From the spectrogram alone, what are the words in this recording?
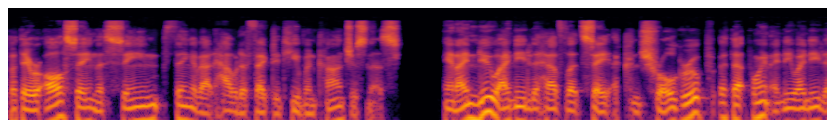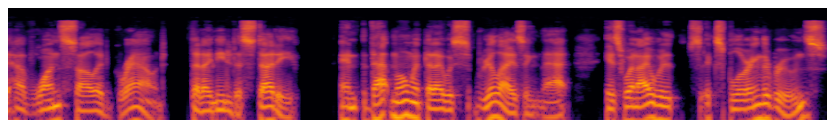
but they were all saying the same thing about how it affected human consciousness. And I knew I needed to have, let's say, a control group at that point. I knew I needed to have one solid ground that I needed to study. And that moment that I was realizing that is when I was exploring the runes,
